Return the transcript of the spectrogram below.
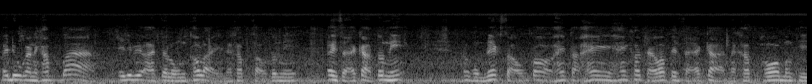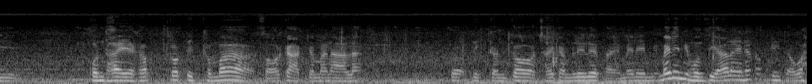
ไปดูกันนะครับว่า AWR จะลงเท่าไหร่นะครับ เสาต้นนี้ไอยสายอากาศต้นนี้ ถ้าผมเรียกเสาก็ให้ตะให้ให้เข้าใจว่าเป็นสายอากาศนะครับ เพราะบางทีคนไทยอะครับ ก็ติดคำว่าสาอากาศกันมานานแล้วก็ติดกันก็ใช้กันเรื่อยๆไปไม่ได้ไม่ได้มีผลเสียอะไรนะครับเพียงแต่ว่า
